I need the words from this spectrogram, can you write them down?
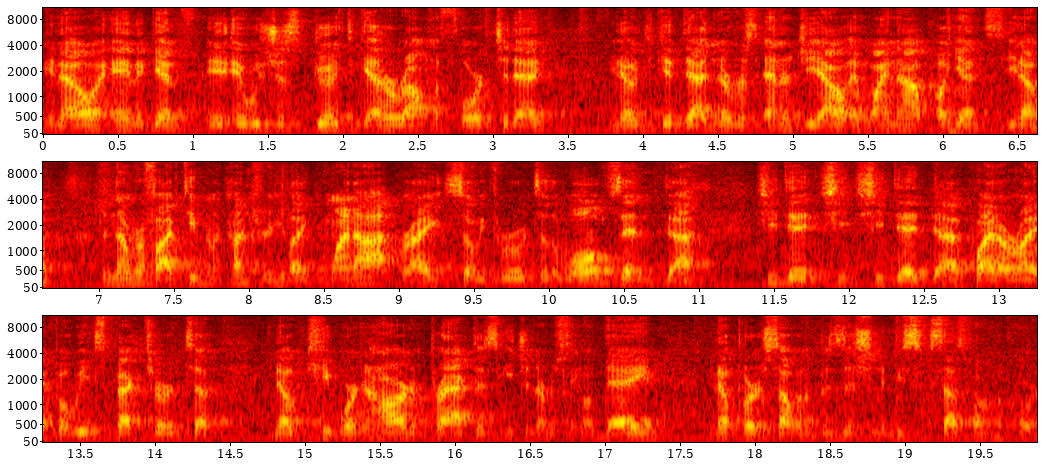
You know, and again, it, it was just good to get her out on the floor today. You know, to get that nervous energy out, and why not against you know the number five team in the country? Like, why not, right? So we threw her to the wolves, and uh, she did she she did uh, quite all right. But we expect her to you know keep working hard and practice each and every single day, and you know put herself in a position to be successful on the court.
